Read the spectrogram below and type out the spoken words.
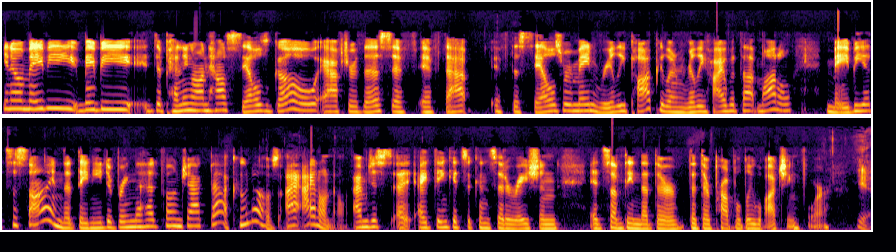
you know, maybe maybe depending on how sales go after this, if if that if the sales remain really popular and really high with that model, maybe it's a sign that they need to bring the headphone jack back. Who knows? I, I don't know. I'm just I, I, think it's a consideration. It's something that they're that they're probably watching for. Yeah.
